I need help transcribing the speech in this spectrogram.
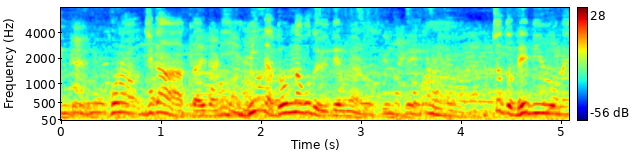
んけども、この時間あった間にみんなどんなこと言ってるんやろうっていうので、ちょっとレビューをね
